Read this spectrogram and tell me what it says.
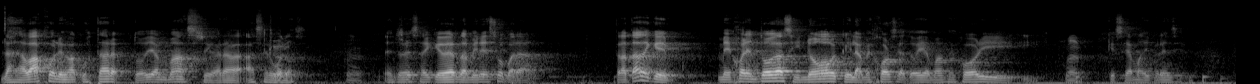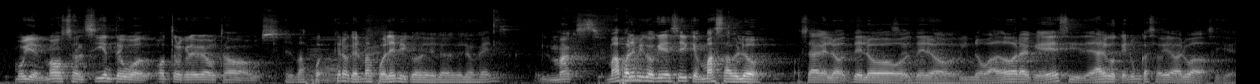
las de abajo les va a costar todavía más llegar a, a ser Claro. buenas. Entonces hay que ver también eso para tratar de que mejoren todas y no que la mejor sea todavía más mejor y, y claro. que sea más diferencia. Muy bien, vamos al siguiente WOD, otro que le había gustado a vos. El más creo que el más polémico de, lo- de los games. El Max. Más polémico quiere decir que más habló. O sea, de lo, de, lo, de lo innovadora que es y de algo que nunca se había evaluado. Así que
